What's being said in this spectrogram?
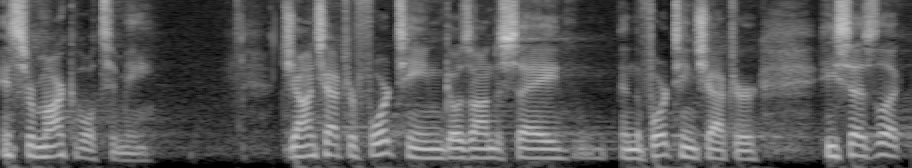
It's remarkable to me. John chapter 14 goes on to say, in the 14th chapter, he says, Look,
